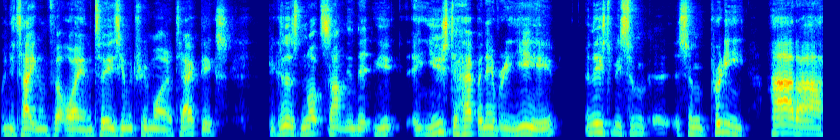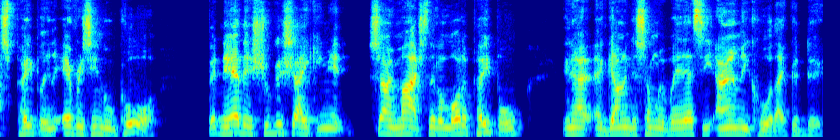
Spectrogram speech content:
when you take them for IMTs, infantry minor tactics, because it's not something that you, it used to happen every year. And there used to be some uh, some pretty hard ass people in every single corps, but now they're sugar shaking it so much that a lot of people, you know, are going to somewhere where that's the only corps they could do.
